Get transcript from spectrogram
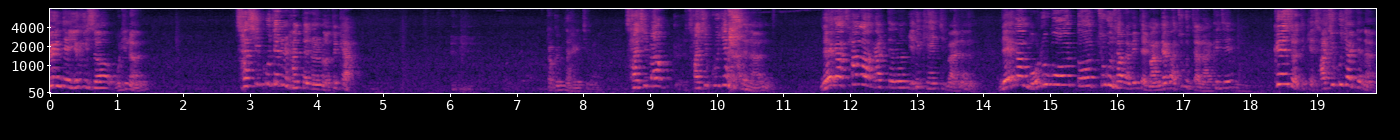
그런데 여기서 우리는 49제를 할 때는 어떻게? 하? 조금 이따 하겠지만 40, 49제 할 때는 내가 살아갈 때는 이렇게 했지만은 내가 모르고 또 죽은 사람이 때 망자가 죽었잖아 그지? 그래서 어떻게 49제 할 때는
